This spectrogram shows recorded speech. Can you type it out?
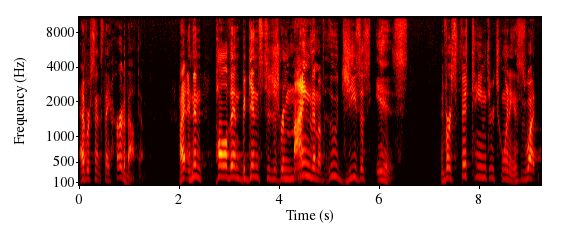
ever since they heard about them. Right? And then Paul then begins to just remind them of who Jesus is. In verse 15 through 20, this is what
